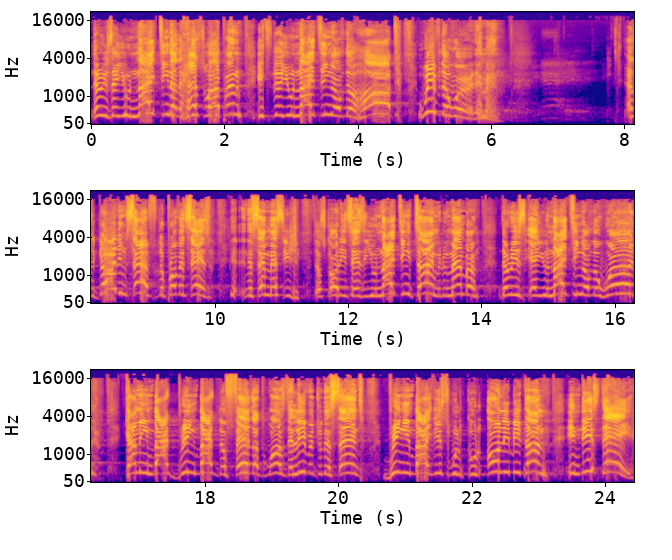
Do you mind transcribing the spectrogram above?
There is a uniting that has to happen. It's the uniting of the heart with the word. Amen. As God Himself, the prophet says, the same message, just God, He says, uniting time. Remember, there is a uniting of the word coming back, bring back the faith that was delivered to the saints, bringing back this will, could only be done in this day.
